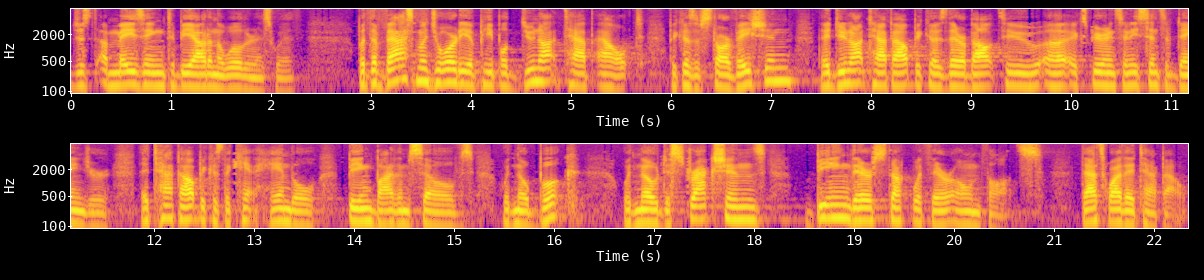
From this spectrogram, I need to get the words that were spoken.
just amazing to be out in the wilderness with. But the vast majority of people do not tap out because of starvation. They do not tap out because they're about to uh, experience any sense of danger. They tap out because they can't handle being by themselves with no book, with no distractions, being there stuck with their own thoughts. That's why they tap out.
